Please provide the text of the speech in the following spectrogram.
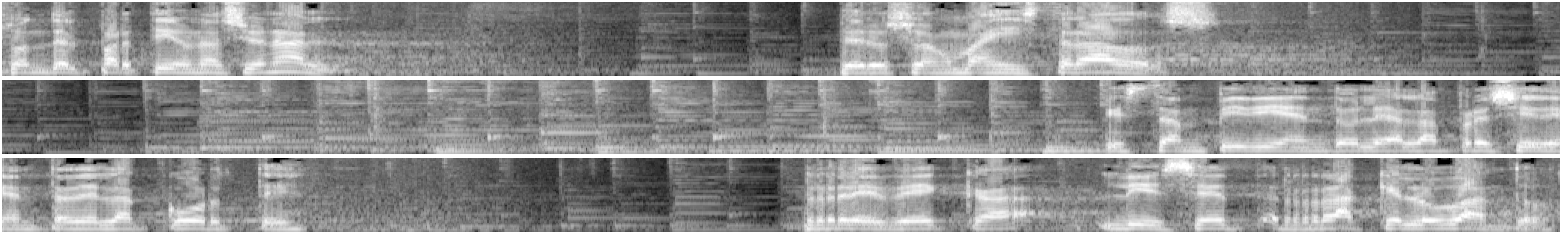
Son del Partido Nacional, pero son magistrados que están pidiéndole a la presidenta de la Corte, Rebeca Lisset Raquel Obando,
